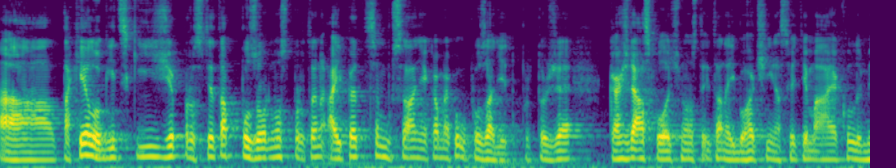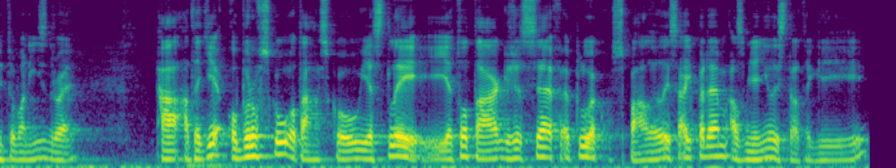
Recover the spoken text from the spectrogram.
A tak je logický, že prostě ta pozornost pro ten iPad se musela někam jako upozadit, protože každá společnost, i ta nejbohatší na světě, má jako limitovaný zdroje. A, a teď je obrovskou otázkou, jestli je to tak, že se v Apple jako spálili s iPadem a změnili strategii,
